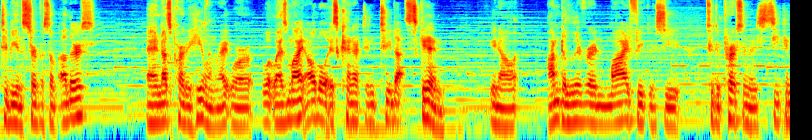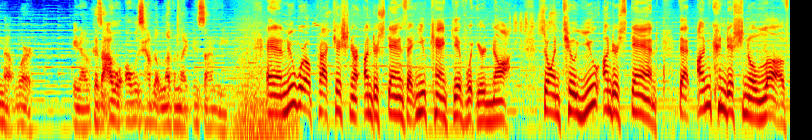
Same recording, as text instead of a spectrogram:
to be in service of others and that's part of healing, right? Where as my elbow is connecting to that skin, you know, I'm delivering my frequency to the person that's seeking that work, you know, because I will always have that love and light inside me. And a New World practitioner understands that you can't give what you're not. So until you understand that unconditional love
